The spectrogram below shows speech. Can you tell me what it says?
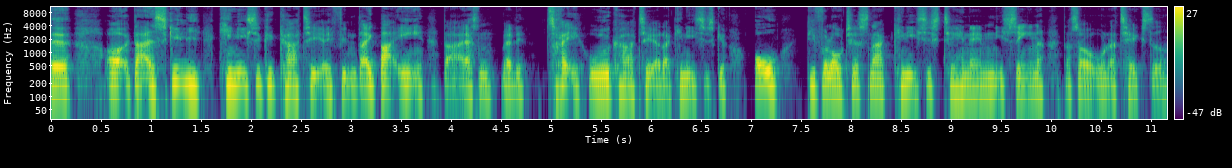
Øh, og der er forskellige kinesiske karakterer i filmen. Der er ikke bare én, der er sådan, hvad er det, tre hovedkarakterer, der er kinesiske. Og de får lov til at snakke kinesisk til hinanden i scener, der så er under tekstet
